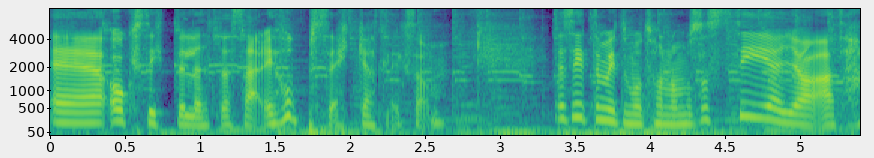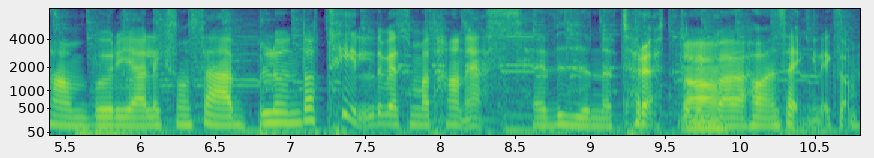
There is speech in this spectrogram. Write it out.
Eh, och sitter lite så här ihopsäckat liksom. Jag sitter mitt emot honom och så ser jag att han börjar liksom så här blunda till. Du vet som att han är svintrött och Ja. vill bara ha en säng liksom.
